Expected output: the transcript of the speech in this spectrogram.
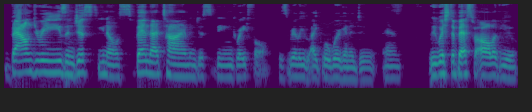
boundaries and just you know spend that time and just being grateful is really like what we're gonna do. And we wish the best for all of you.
